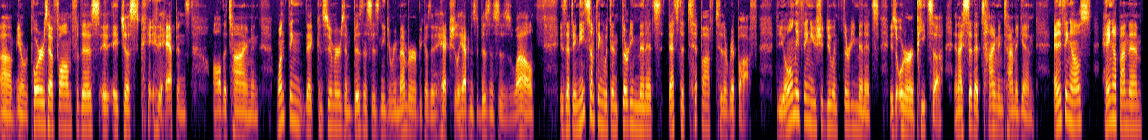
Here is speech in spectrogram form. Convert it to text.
um, you know, reporters have fallen for this. It, it just it happens all the time. And one thing that consumers and businesses need to remember, because it actually happens to businesses as well, is that they need something within 30 minutes. That's the tip off to the rip off. The only thing you should do in 30 minutes is order a pizza. And I said that time and time again. Anything else, hang up on them,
